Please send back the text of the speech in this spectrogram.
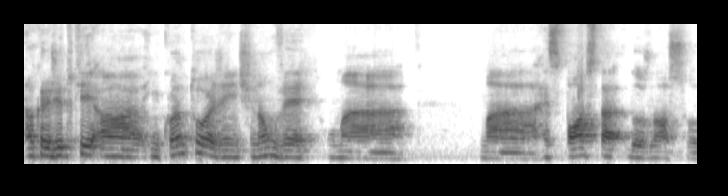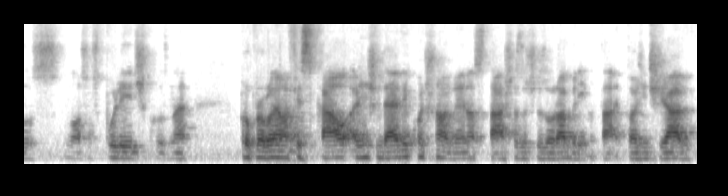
eu acredito que uh, enquanto a gente não vê uma, uma resposta dos nossos, nossos políticos né, para o problema fiscal, a gente deve continuar vendo as taxas do Tesouro abrindo. Tá? Então a gente já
